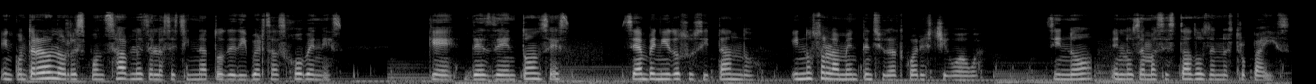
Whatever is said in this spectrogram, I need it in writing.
encontraron los responsables del asesinato de diversas jóvenes que desde entonces se han venido suscitando, y no solamente en Ciudad Juárez, Chihuahua, sino en los demás estados de nuestro país.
